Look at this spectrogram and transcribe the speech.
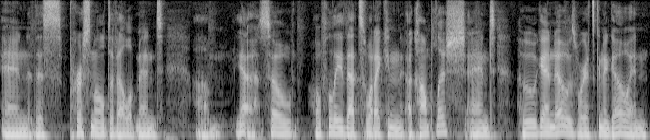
and this personal development. Um, yeah. So hopefully that's what I can accomplish. And who again knows where it's going to go. And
